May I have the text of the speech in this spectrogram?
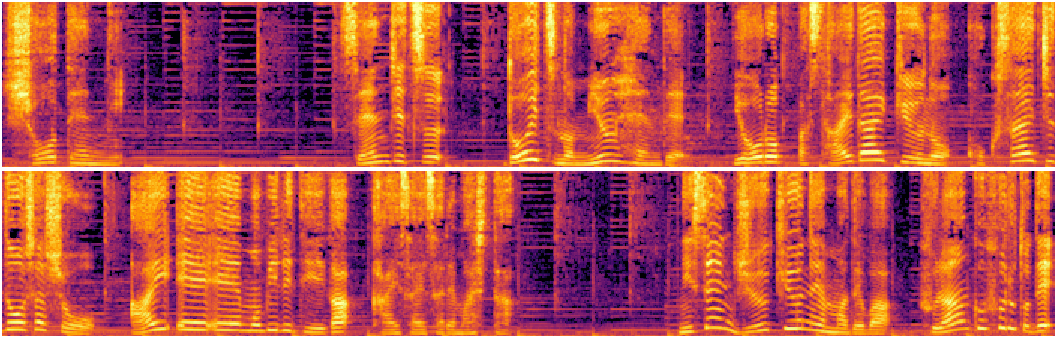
焦点に。先日ドイツのミュンヘンでヨーロッパ最大級の国際自動車ショー IAA モビリティが開催されました。2019年まではフランクフルトで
